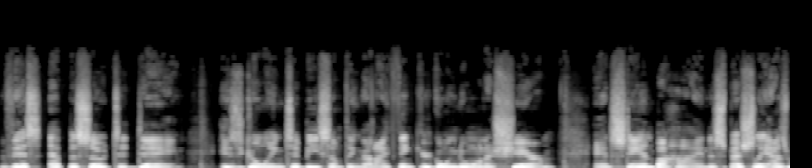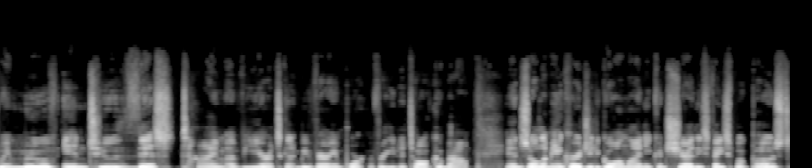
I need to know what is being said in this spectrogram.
this episode today is going to be something that I think you're going to want to share and stand behind, especially as we move into this time of year. It's going to be very important for you to talk about. And so let me encourage you to go online. You can share these Facebook posts.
